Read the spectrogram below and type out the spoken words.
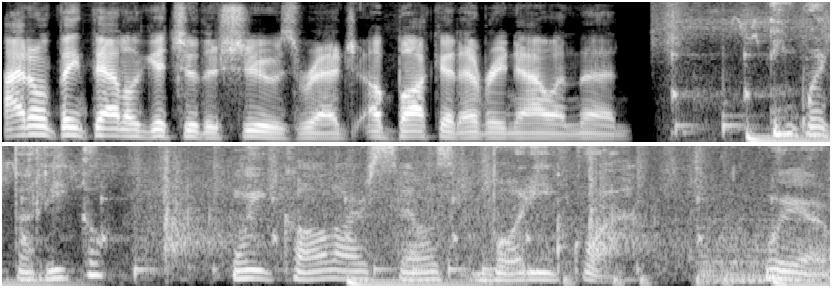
I don't think that'll get you the shoes, Reg. A bucket every now and then. In Puerto Rico, we call ourselves Boricua. We're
